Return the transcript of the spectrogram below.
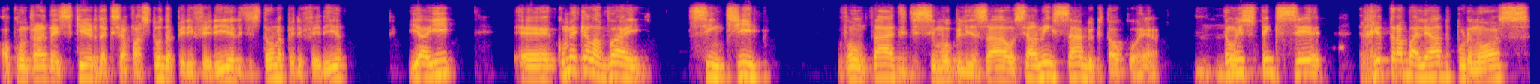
ao contrário da esquerda que se afastou da periferia, eles estão na periferia. E aí, é, como é que ela vai sentir vontade de se mobilizar ou se ela nem sabe o que está ocorrendo? Uhum. Então isso tem que ser retrabalhado por nós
